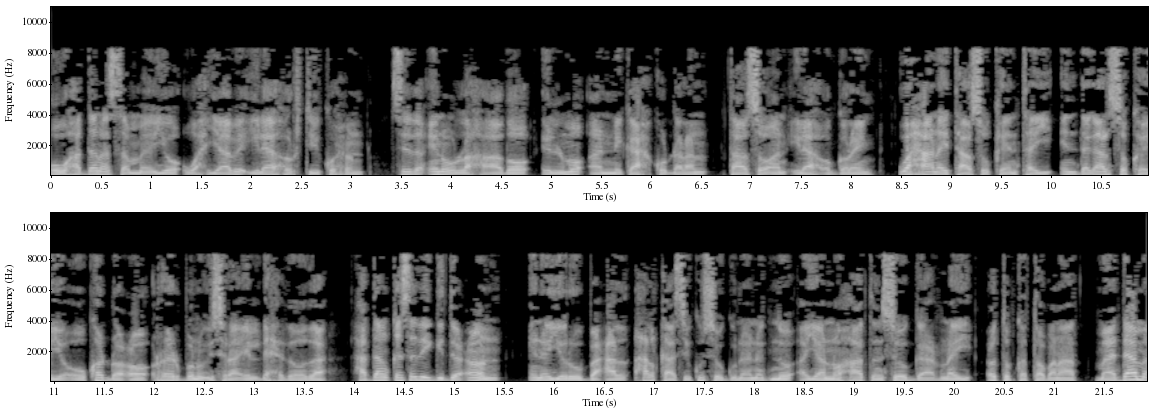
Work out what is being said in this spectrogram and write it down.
Uu haddana sameeyo waxyaabo ilaah hortii ku xun sida inuu lahaado ilmo aan nikaax ku dhalan taasoo aan ilaah oggolayn. Waxaanay taasu keentay in dagaal sokeeya uu ka dhaco reer banu israa'iil dhexdooda. Haddaan qisadii gidecoon ina yerubacal halkaasi ku soo gunaanadno ayaannu haatan soo gaarnay cutubka tobanaad. Maadaama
